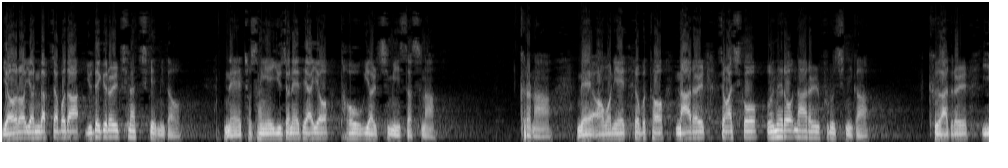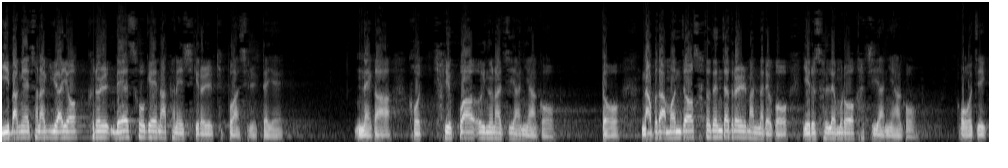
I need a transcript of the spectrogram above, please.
여러 연갑자보다 유대교를 지나치게 믿어 내 조상의 유전에 대하여 더욱 열심히 있었으나 그러나 내 어머니의 태로부터 나를 택정하시고 은혜로 나를 부르시니가 그 아들을 이방에 전하기 위하여 그를 내 속에 나타내시기를 기뻐하실 때에 내가 곧 혈육과 의논하지 아니하고 또 나보다 먼저 사도된 자들을 만나려고 예루살렘으로 가지 아니하고 오직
